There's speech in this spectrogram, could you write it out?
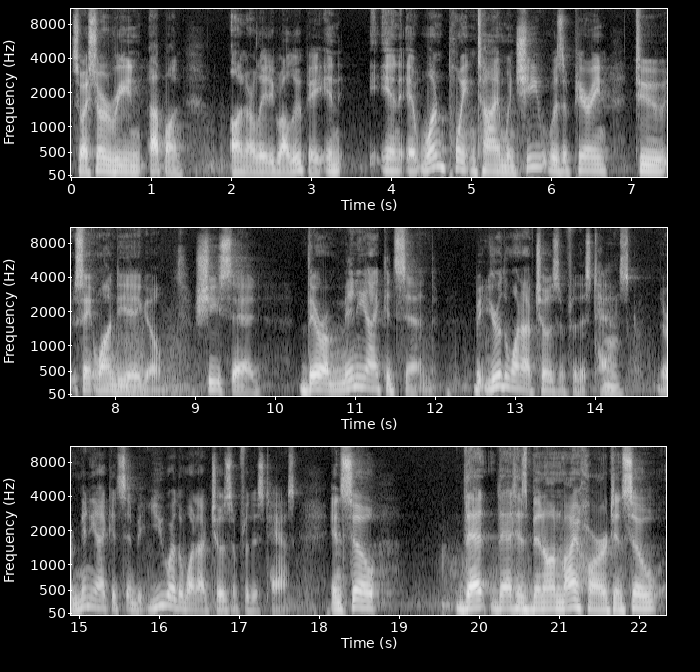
So I started reading up on on Our Lady Guadalupe. And, and at one point in time, when she was appearing to St. Juan Diego, she said, There are many I could send, but you're the one I've chosen for this task. Mm. There are many I could send, but you are the one I've chosen for this task. And so that, that has been on my heart. And so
